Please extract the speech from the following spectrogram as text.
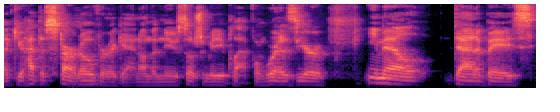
Like you had to start over again on the new social media platform. Whereas your email database,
